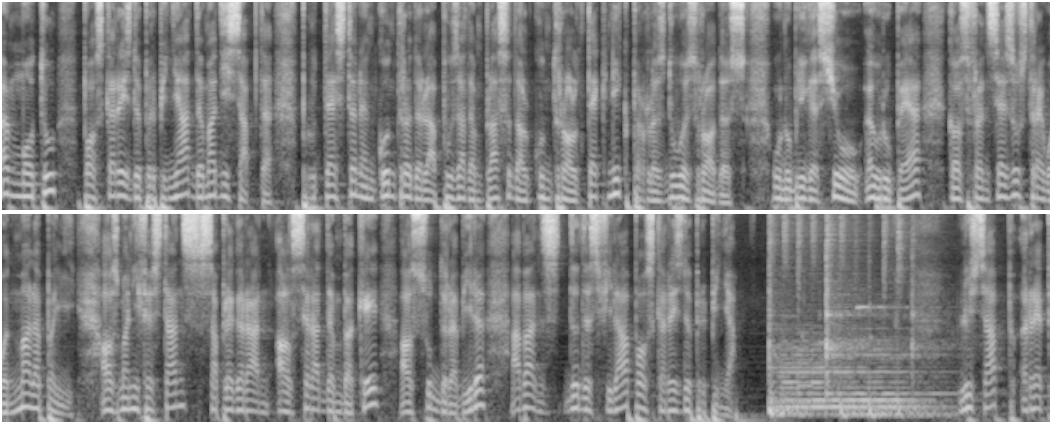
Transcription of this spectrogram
en moto pels carrers de Perpinyà demà dissabte. Protesten en contra de la posada en plaça del control tècnic per les dues rodes, una obligació europea que els francesos treuen mal a pair. Els manifestants s'aplegaran al Serrat d'en al sud de la vila, abans de desfilar pels carrers de Perpinyà. L'USAP rep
